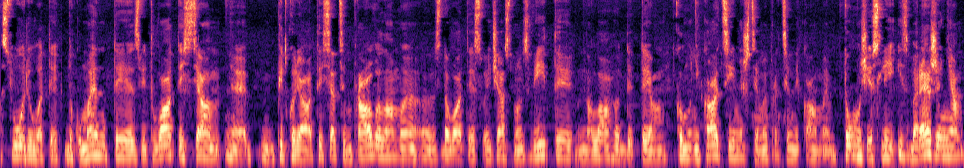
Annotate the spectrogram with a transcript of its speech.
створювати документи, звітуватися, е, підкорятися цим правилам, е, здавати своєчасно звіти, налагодити комунікації між цими працівниками, в тому числі і збереження.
